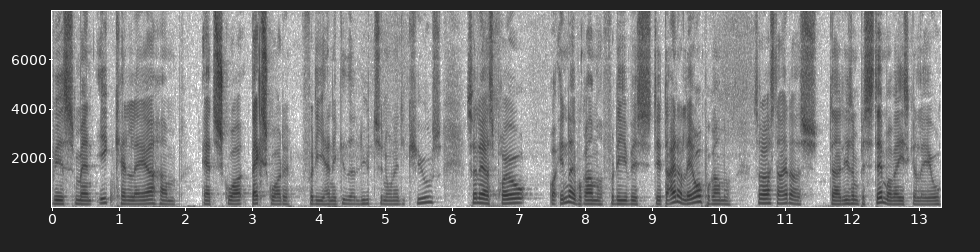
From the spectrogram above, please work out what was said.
hvis man ikke kan lære ham at squat, backsquatte, fordi han ikke gider at lytte til nogle af de cues, så lad os prøve at ændre i programmet, fordi hvis det er dig, der laver programmet, så er det også dig, der, der ligesom bestemmer, hvad I skal lave.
